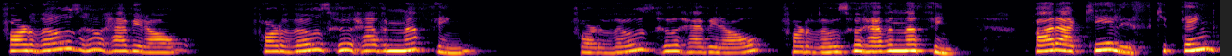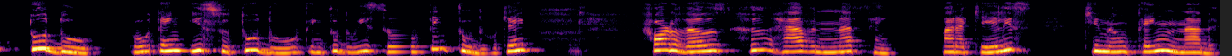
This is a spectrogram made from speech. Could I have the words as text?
For those who have it all, for those who have nothing, for those who have it all, for those who have nothing. Para aqueles que têm tudo, ou tem isso tudo, ou tem tudo isso, ou tem tudo, ok? For those who have nothing. Para aqueles que não têm nada.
